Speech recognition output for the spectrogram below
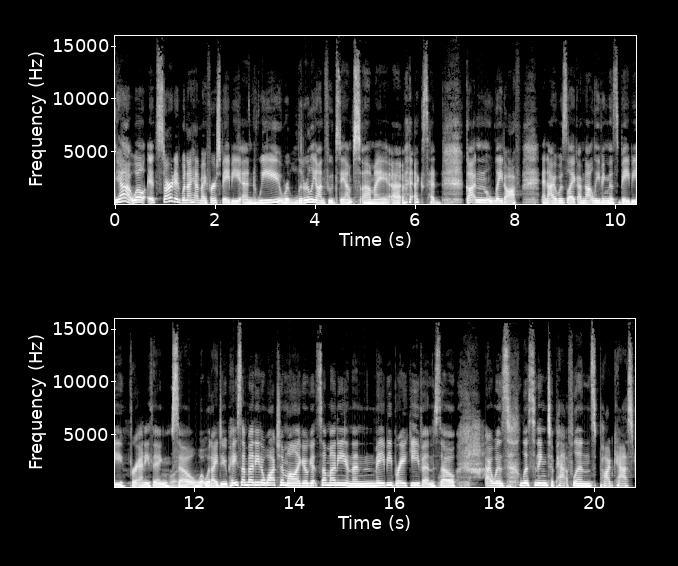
Yeah, well, it started when I had my first baby, and we were literally on food stamps. Uh, my uh, ex had gotten laid off, and I was like, I'm not leaving this baby for anything. Right. So, what would I do? Pay somebody to watch him while I go get some money and then maybe break even. Right. So, I was listening to Pat Flynn's podcast.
